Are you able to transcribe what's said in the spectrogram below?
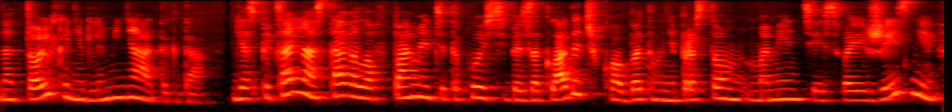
но только не для меня тогда. Я специально оставила в памяти такую себе закладочку об этом непростом моменте своей жизни,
